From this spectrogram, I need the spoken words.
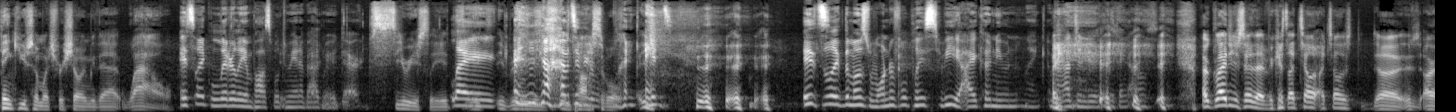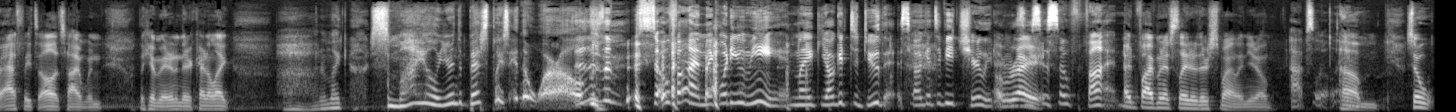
Thank you so much for showing me that. Wow, It's like literally impossible to be in a bad mood there. seriously, it's, Like, it's, it really is I have impossible. to be like, it's, it's like the most wonderful place to be. I couldn't even like imagine doing anything else. I'm glad you said that because I tell I tell uh, our athletes all the time when they come in and they're kind of like, and I'm like, smile, you're in the best place in the world. This is so fun. Like, what do you mean? Like, y'all get to do this. Y'all get to be cheerleaders. Right. This is so fun. and five minutes later, they're smiling. You know. Absolutely. Um, so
